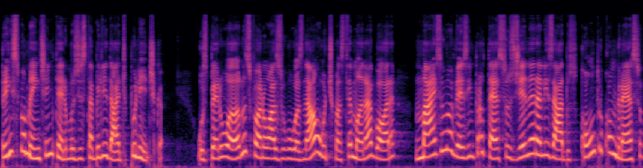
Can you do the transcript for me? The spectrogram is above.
principalmente em termos de estabilidade política. Os peruanos foram às ruas na última semana agora, mais uma vez em protestos generalizados contra o Congresso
